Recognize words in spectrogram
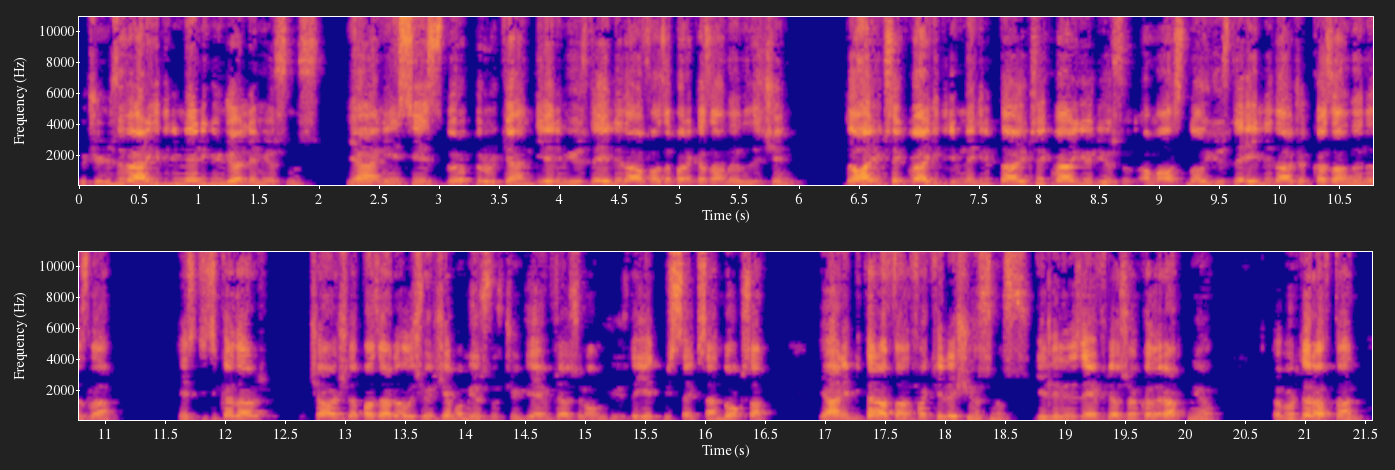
Üçüncüsü vergi dilimlerini güncellemiyorsunuz. Yani siz durup dururken diyelim %50 daha fazla para kazandığınız için daha yüksek vergi dilimine girip daha yüksek vergi ödüyorsunuz. Ama aslında o %50 daha çok kazandığınızla eskisi kadar çarşıda pazarda alışveriş yapamıyorsunuz. Çünkü enflasyon olmuş %70, 80, 90. Yani bir taraftan fakirleşiyorsunuz. Geliriniz enflasyon kadar artmıyor. Öbür taraftan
